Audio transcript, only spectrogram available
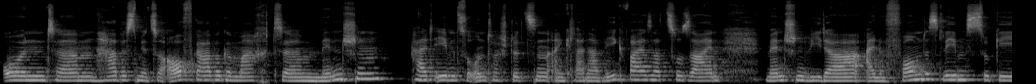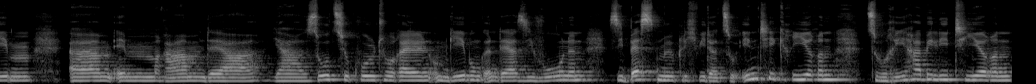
und ähm, habe es mir zur Aufgabe gemacht, äh, Menschen halt eben zu unterstützen, ein kleiner Wegweiser zu sein, Menschen wieder eine Form des Lebens zu geben, ähm, im Rahmen der ja, soziokulturellen Umgebung, in der sie wohnen, sie bestmöglich wieder zu integrieren, zu rehabilitieren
